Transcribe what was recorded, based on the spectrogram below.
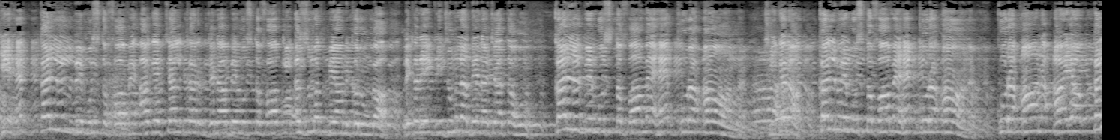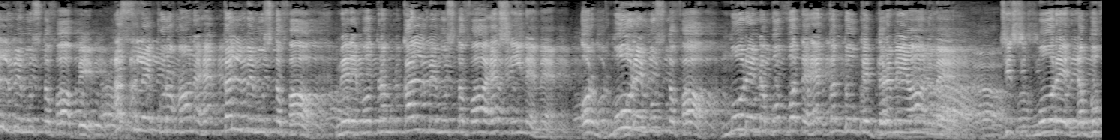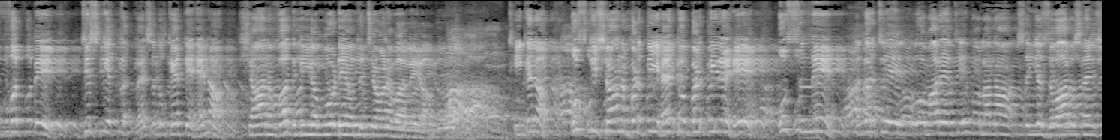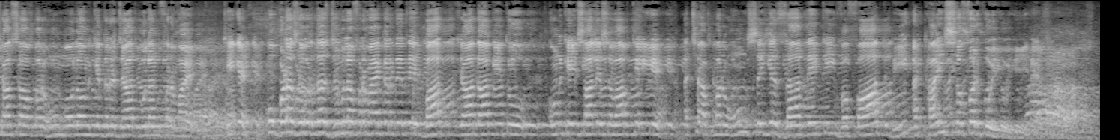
ये है कल्ब मुस्तफ़ा में आगे चलकर जनाब मुस्तफ़ा की अजमत बयान करूँगा। लेकिन एक ही जुमला देना चाहता हूँ, कल्ब मुस्तफ़ा में है कुरान। ठीक है ना? कल्ब मुस्तफ़ा में है कुरान। कुरान आया कल्ब मुस्तफ़ा पे। असले कुरान है कल्ब मुस्तफ़ा। मेरे मोहतरम, कल्ब मुस्तफ़ा है सीने में। और मोरे मुस्तफ़ा, मोरे नबुवत है कंधों के दरमियान में। जिस मोरे नबुवत पे जिसके वैसे तो कहते हैं ना, शान वध गई मोड़े तो चाण वाले आ ठीक है ना? उसकी शान बढ़ती है तो बढ़ती रहे। उसने, अगरचे वो हमारे थे मौलाना सैयद जवार हुसैन शाह साहब, मरहूम मौला उनके दर्जात बुलंद फरमाए। ठीक है? वो बड़ा ज़बरदस्त जुमला फरमाया करते थे। बात याद आ गई तो उनके इसाले सवाब के लिए अच्छा मरहूम सैयद जादे की वफात भी 28 सफ़र को ही हुई है।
